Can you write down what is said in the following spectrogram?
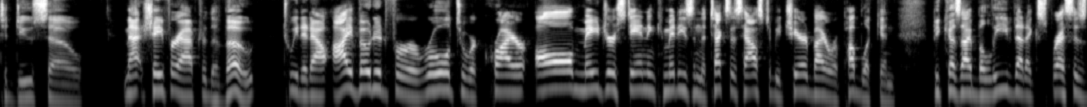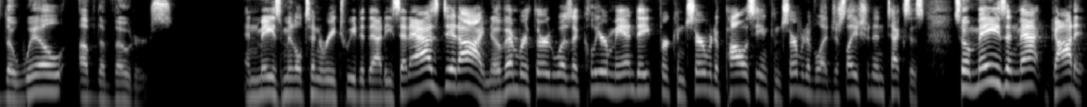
to do so. Matt Schaefer, after the vote, tweeted out I voted for a rule to require all major standing committees in the Texas House to be chaired by a Republican because I believe that expresses the will of the voters. And Mayes Middleton retweeted that. He said, As did I. November 3rd was a clear mandate for conservative policy and conservative legislation in Texas. So Mayes and Matt got it,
